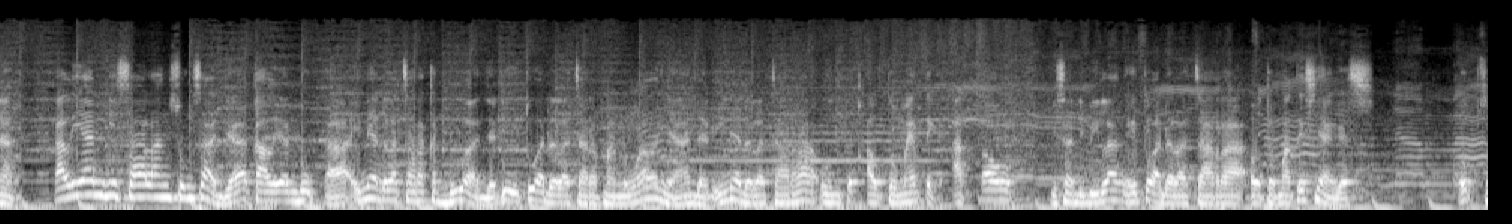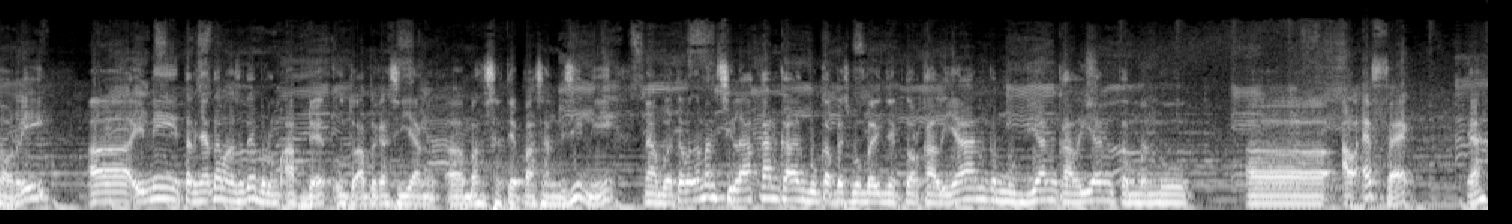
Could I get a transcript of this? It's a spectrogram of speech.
Nah, kalian bisa langsung saja kalian buka. Ini adalah cara kedua. Jadi itu adalah cara manualnya dan ini adalah cara untuk automatic atau bisa dibilang itu adalah cara otomatisnya, guys. Ups, sorry. Uh, ini ternyata maksudnya belum update untuk aplikasi yang uh, Bang Setia pasang di sini. Nah, buat teman-teman silahkan kalian buka Base Mobile Injector kalian, kemudian kalian ke menu uh, All Effect ya,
